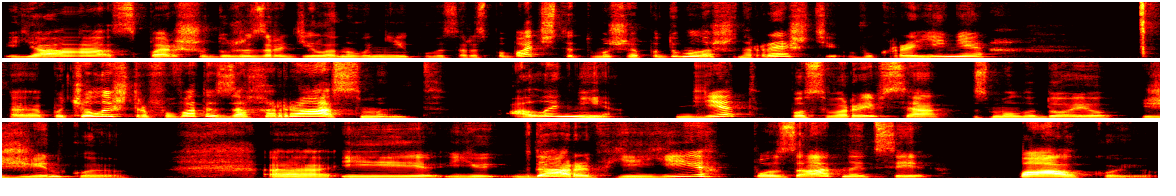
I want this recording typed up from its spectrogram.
я спершу дуже зраділа новині, яку ви зараз побачите, тому що я подумала, що нарешті в Україні е, почали штрафувати за харасмент. Але ні, дід посварився з молодою жінкою е, і, і вдарив її по задниці палкою.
